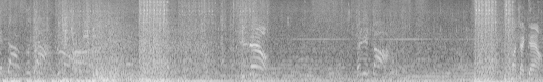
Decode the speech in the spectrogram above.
He's Contact down.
